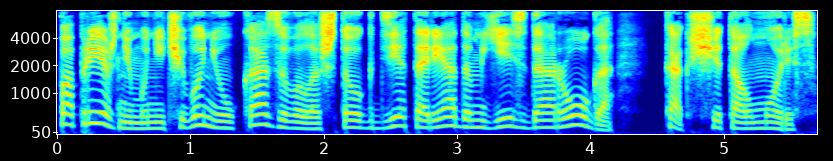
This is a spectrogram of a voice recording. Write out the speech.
По-прежнему ничего не указывало, что где-то рядом есть дорога, как считал Морис.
